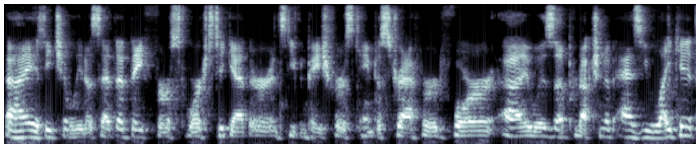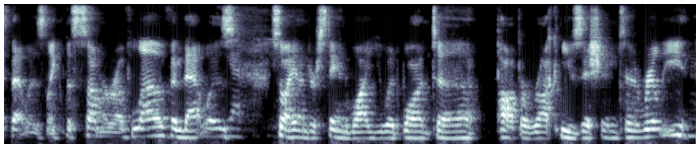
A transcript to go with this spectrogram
uh, Antoni Cimolino said that they first worked together and Steven Page first came to Stratford for uh, it was a production of As You Like It. That was like the summer of love, and that was Yes. so I understand why you would want a pop or rock musician to really Mhm.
